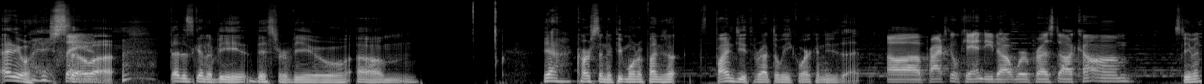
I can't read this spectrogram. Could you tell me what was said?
anyway, so uh, that is going to be this review. Um, yeah, Carson, if people want to find you, find you throughout the week, where can you do that? Uh, practicalcandy.wordpress.com. Stephen?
